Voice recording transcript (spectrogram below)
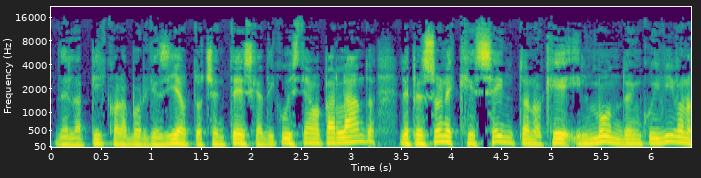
della piccola borghesia ottocentesca di cui stiamo parlando, le persone che sentono che il mondo in cui vivono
